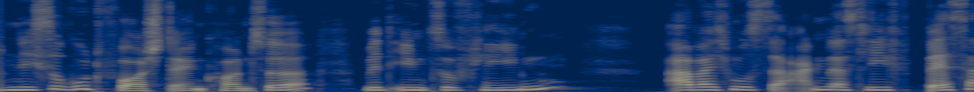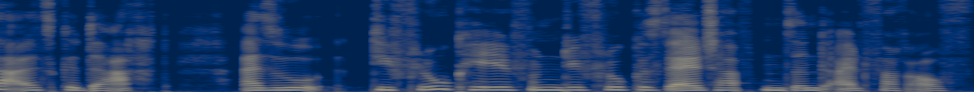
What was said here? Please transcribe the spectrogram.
nicht so gut vorstellen konnte, mit ihm zu fliegen. Aber ich muss sagen, das lief besser als gedacht. Also die Flughäfen, die Fluggesellschaften sind einfach auf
